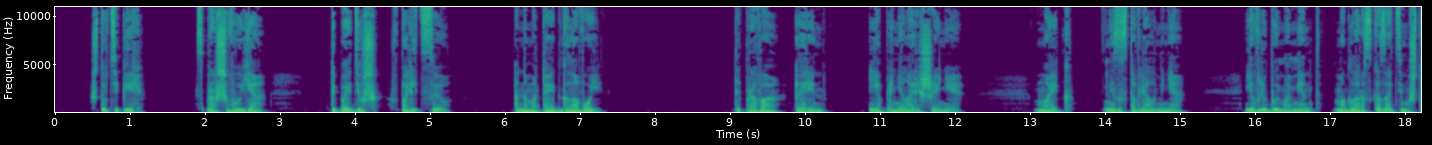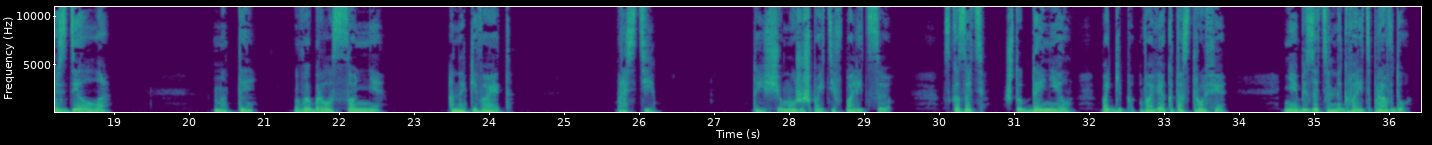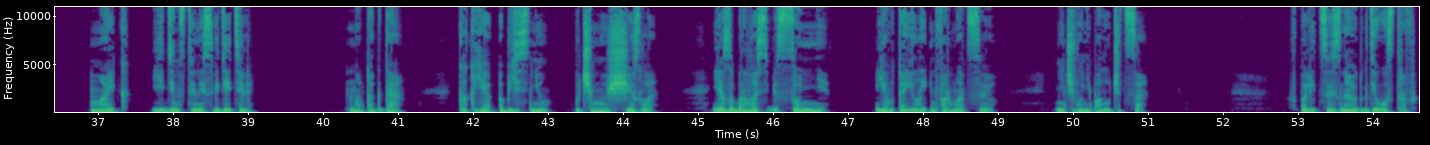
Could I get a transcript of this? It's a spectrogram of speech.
«Что теперь?» — спрашиваю я. «Ты пойдешь в полицию?» Она мотает головой. «Ты права, Эрин. Я приняла решение. Майк не заставлял меня. Я в любой момент могла рассказать им, что сделала. Но ты выбрала Сонни. Она кивает. Прости. Ты еще можешь пойти в полицию. Сказать, что Дэниел погиб в авиакатастрофе. Не обязательно говорить правду. Майк — единственный свидетель. Но тогда как я объясню, почему исчезла? Я забрала себе Сонни. Я утаила информацию. Ничего не получится. В полиции знают, где остров.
